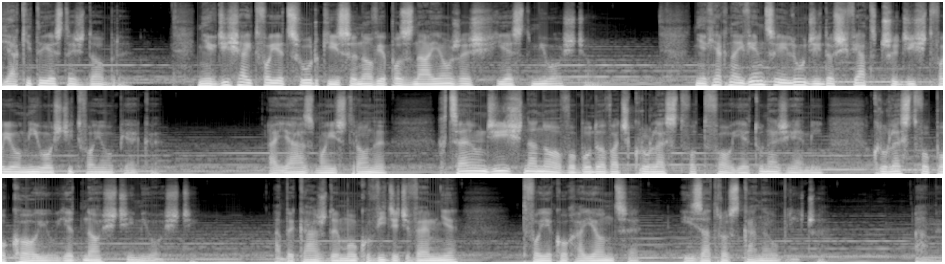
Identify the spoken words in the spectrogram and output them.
jaki Ty jesteś dobry. Niech dzisiaj Twoje córki i synowie poznają, żeś jest miłością. Niech jak najwięcej ludzi doświadczy dziś Twoją miłość i Twoją opiekę. A ja z mojej strony chcę dziś na nowo budować królestwo Twoje tu na ziemi, królestwo pokoju, jedności i miłości, aby każdy mógł widzieć we mnie Twoje kochające i zatroskane oblicze. Amen.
